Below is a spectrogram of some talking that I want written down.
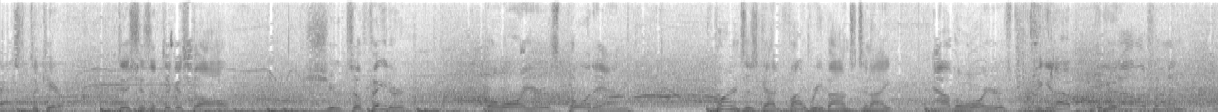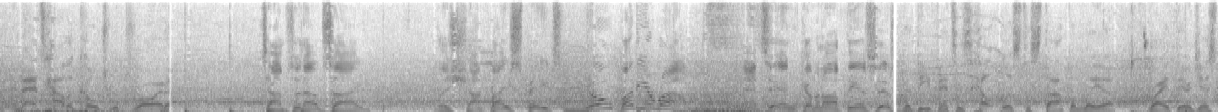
passes to Kerr. Dishes it to Gasol. Shoots a fader. The Warriors pull it in. Barnes has got five rebounds tonight. Now the Warriors moving it up. Iguodala's running. And that's how the coach would draw it up. Thompson outside. The shot by Speights. Nobody around. That's in, coming off the assist. The defense is helpless to stop a layup right there. Just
